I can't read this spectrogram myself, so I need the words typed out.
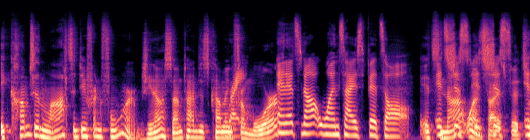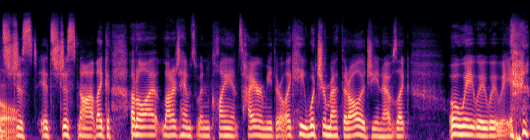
it comes in lots of different forms. You know, sometimes it's coming right. from work, and it's not one size fits all. It's, it's not just, one it's size just, fits it's all. It's just, it's just not like a lot, a lot of times when clients hire me, they're like, "Hey, what's your methodology?" And I was like, oh wait wait wait wait.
